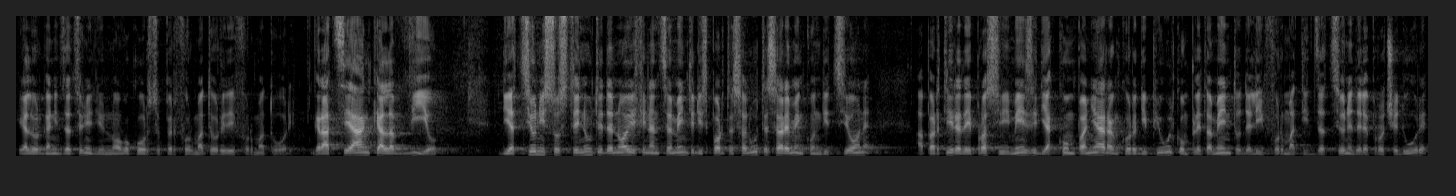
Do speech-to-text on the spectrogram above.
e all'organizzazione di un nuovo corso per formatori dei formatori. Grazie anche all'avvio di azioni sostenute da nuovi finanziamenti di sport e salute saremo in condizione, a partire dai prossimi mesi, di accompagnare ancora di più il completamento dell'informatizzazione delle procedure,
